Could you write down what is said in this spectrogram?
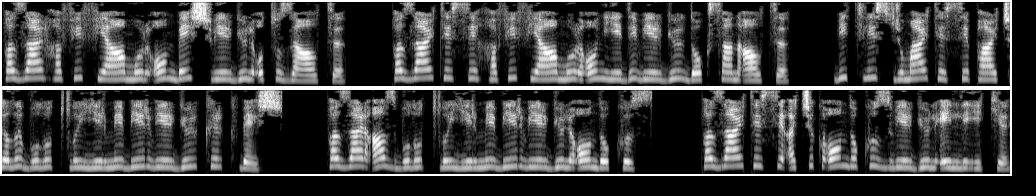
Pazar hafif yağmur 15,36. Pazartesi hafif yağmur 17,96. Bitlis Cumartesi parçalı bulutlu 21,45. Pazar az bulutlu 21,19. Pazartesi açık 19,52.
